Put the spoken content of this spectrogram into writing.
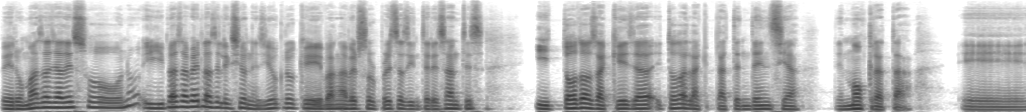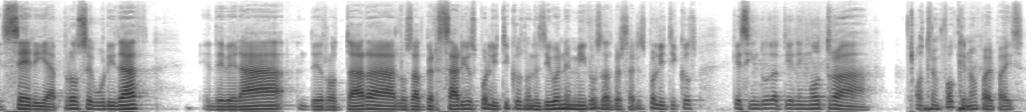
Pero más allá de eso, ¿no? Y vas a ver las elecciones. Yo creo que van a haber sorpresas interesantes y todas aquella, toda la, la tendencia demócrata, eh, seria, pro seguridad, eh, deberá derrotar a los adversarios políticos, no les digo enemigos, adversarios políticos, que sin duda tienen otra, otro enfoque ¿no? para el país.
